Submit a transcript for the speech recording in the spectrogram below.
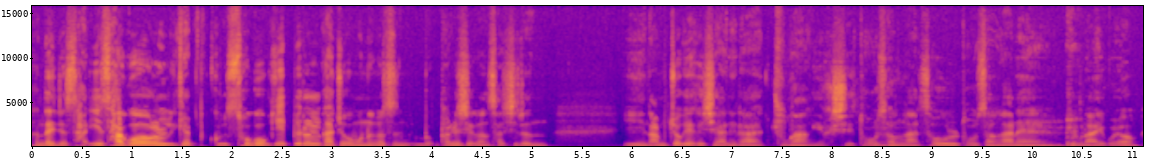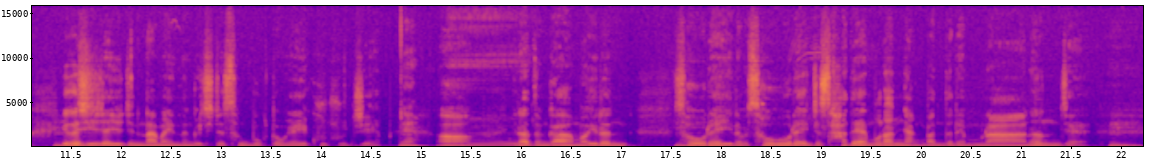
근데 이제 사, 이 사골 이렇게 그 소고기 뼈를 가지고 먹는 것은 뭐 방식은 사실은 이 남쪽의 것이 아니라 중앙 역시 도성안 서울 도성 안의 문화이고요. 이것이 이제 여전히 남아 있는 것이 이제 성북동의 국수집 네. 어 음. 이라든가 뭐 이런 서울의 이런 서울의 이제 사대 문화 양반들의 문화는 이제 음.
